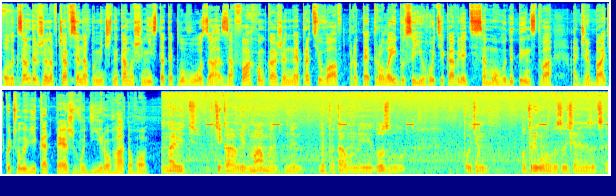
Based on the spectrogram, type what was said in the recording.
Олександр же навчався на помічника машиніста тепловоза. За фахом каже, не працював. Проте тролейбуси його цікавлять з самого дитинства, адже батько чоловіка теж водій рогатого. Навіть втікав від мами, не, не питав у неї дозволу. Потім отримав, звичайно, за це.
